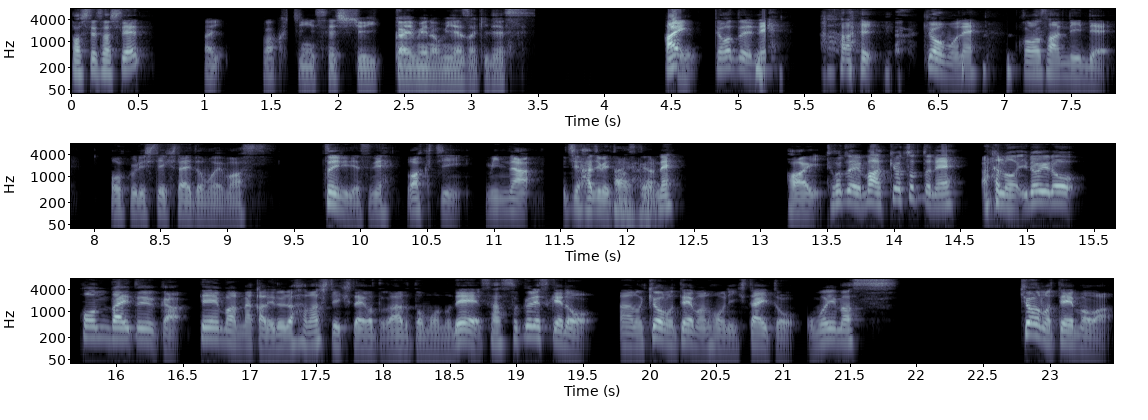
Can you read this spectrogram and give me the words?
そして、そして、ワクチン接種1回目の宮崎です。はい。ということでね、はい。今日もね、この3人でお送りしていきたいと思います。ついにですね、ワクチン、みんな打ち始めてますけどね。はい。ということで、まあ今日ちょっとね、あの、いろいろ本題というか、テーマの中でいろいろ話していきたいことがあると思うので、早速ですけど、あの、今日のテーマの方に行きたいと思います。今日のテーマは、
